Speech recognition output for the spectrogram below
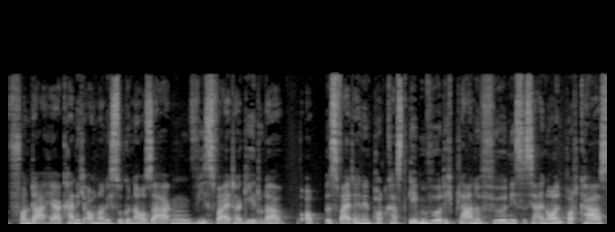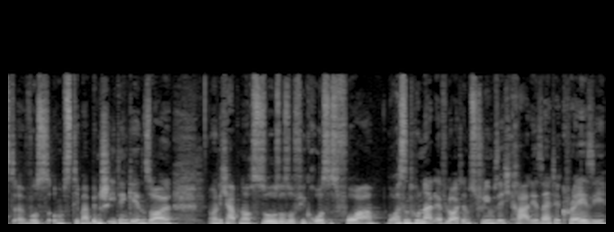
von daher kann ich auch noch nicht so genau sagen, wie es weitergeht oder ob es weiterhin den Podcast geben wird. Ich plane für nächstes Jahr einen neuen Podcast, äh, wo es ums Thema Binge-Eating gehen soll. Und ich habe noch so, so, so viel Großes vor. Boah, es sind 111 Leute im Stream, sehe ich gerade. Ihr seid ja crazy.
